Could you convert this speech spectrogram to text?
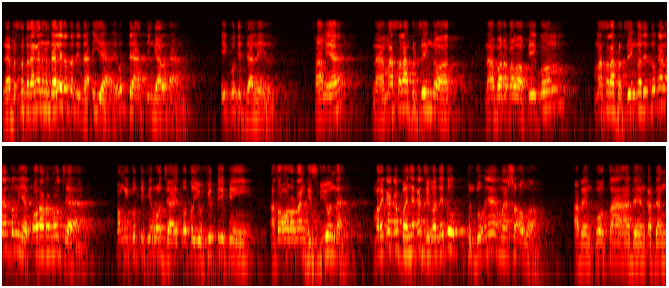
Lah berseberangan dengan dalil atau tidak? Iya, ya udah tinggalkan. Ikuti dalil. Paham ya? Nah, masalah berjenggot. Nah, barakallahu fikum Masalah berjenggot itu kan antum lihat orang-orang roja, pengikut TV roja itu atau Yufit TV atau orang-orang Hizbiyun lah. Mereka kebanyakan jenggotnya itu bentuknya Masya Allah. Ada yang kota, ada yang kadang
